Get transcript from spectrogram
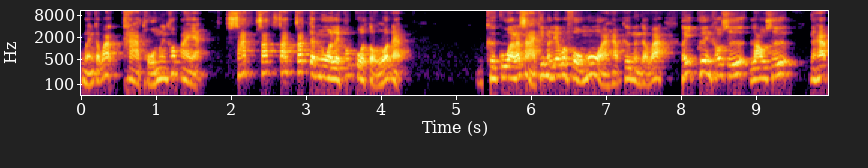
เหมือนกับว่าถาโถมเงินเข้าไปอะซัดซัดซัดซัดกันนัวเลยเพราะกลัวตกรถอะคือกลัวลักษณะที่มันเรียกว่าโฟโม่ะครับคือเหมือนกับว่าเฮ้ยเพื่อนเขาซื้อเราซื้อนะครับ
